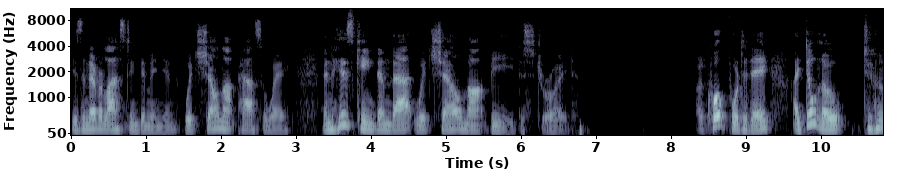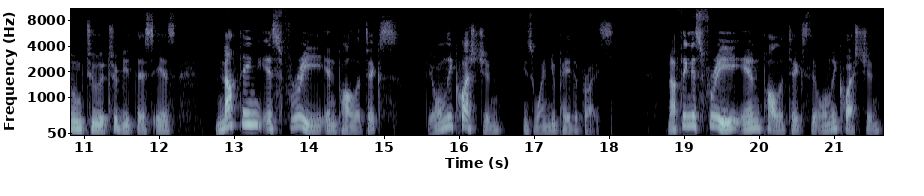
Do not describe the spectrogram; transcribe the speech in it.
is an everlasting dominion which shall not pass away, and his kingdom that which shall not be destroyed. Our quote for today, I don't know to whom to attribute this, is Nothing is free in politics. The only question is when you pay the price. Nothing is free in politics. The only question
